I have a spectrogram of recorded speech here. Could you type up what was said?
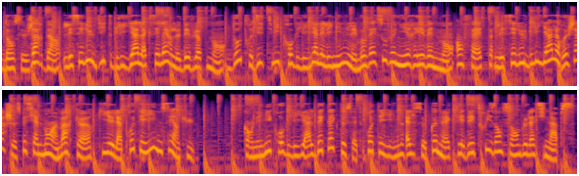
Dans ce jardin, les cellules dites gliales accélèrent le développement, d'autres dites microgliales éliminent les mauvais souvenirs et événements. En fait, les cellules gliales recherchent spécialement un marqueur, qui est la protéine C1Q. Quand les microgliales détectent cette protéine, elles se connectent et détruisent ensemble la synapse.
